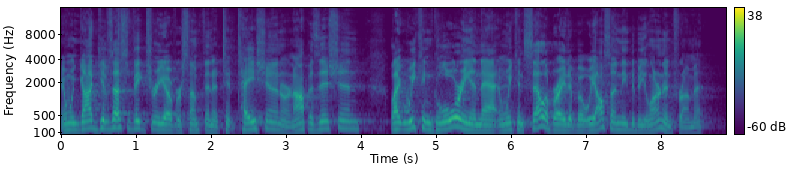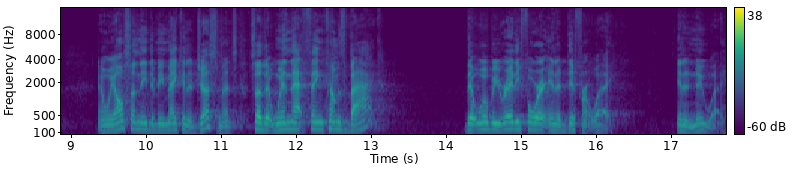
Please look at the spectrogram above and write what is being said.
And when God gives us victory over something, a temptation or an opposition, like we can glory in that and we can celebrate it, but we also need to be learning from it. And we also need to be making adjustments so that when that thing comes back, that we'll be ready for it in a different way, in a new way.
